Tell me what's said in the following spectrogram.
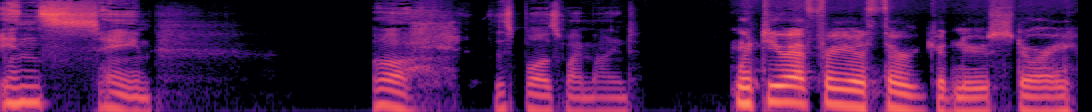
insane. Oh, this blows my mind. What do you have for your third good news story?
